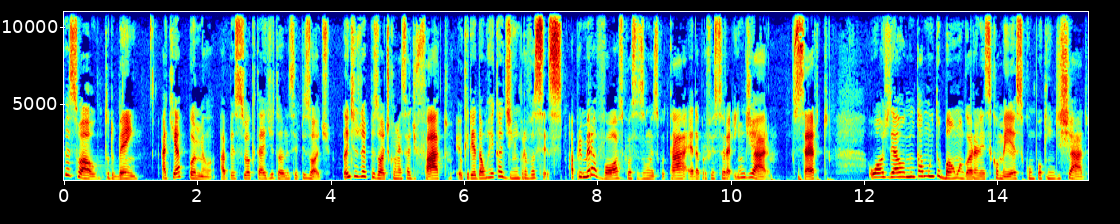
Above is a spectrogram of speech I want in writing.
Pessoal, tudo bem? Aqui é a Pamela, a pessoa que está editando esse episódio. Antes do episódio começar de fato, eu queria dar um recadinho para vocês. A primeira voz que vocês vão escutar é da professora Indiara, certo? O áudio dela não tá muito bom agora nesse começo, com um pouquinho de chiado.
